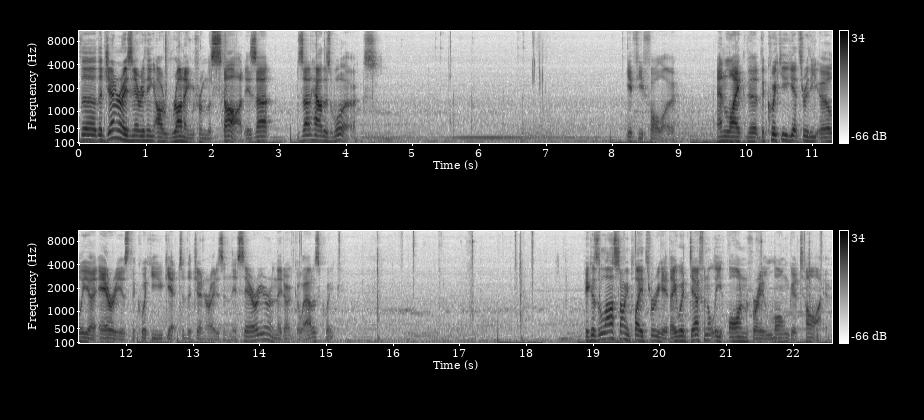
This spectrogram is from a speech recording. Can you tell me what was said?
the the generators and everything are running from the start. Is that is that how this works? If you follow. And like the the quicker you get through the earlier areas, the quicker you get to the generators in this area and they don't go out as quick. Because the last time we played through here, they were definitely on for a longer time.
